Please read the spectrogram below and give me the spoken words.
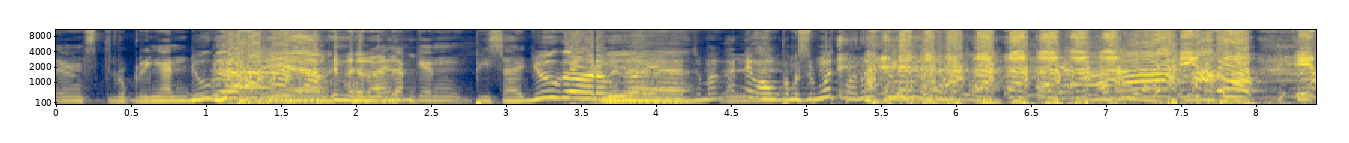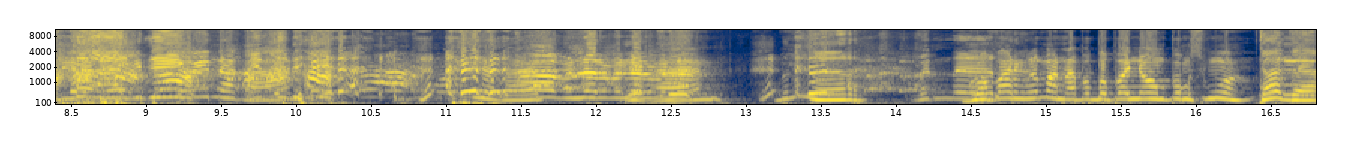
yang stroke ringan juga Iya, benar, banyak yang pisah juga orang Iya. tuanya cuma kan yang ompong semut cuma. Ya kan? Itu itu Gitu, enak kan? Iya kan? benar benar Ya kan? Bener. benar. Gua Farilman apa bapaknya ompong semua? Kagak.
